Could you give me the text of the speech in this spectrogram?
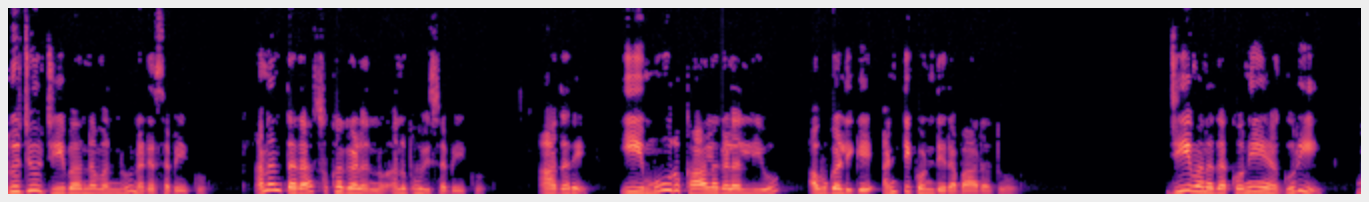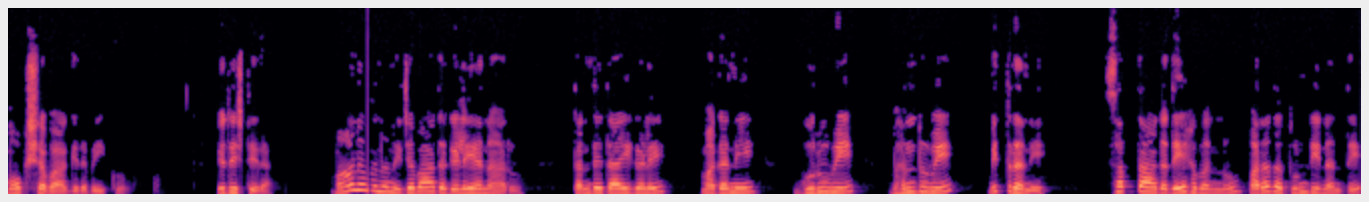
ರುಜು ಜೀವನವನ್ನು ನಡೆಸಬೇಕು. ಅನಂತರ ಸುಖಗಳನ್ನು ಅನುಭವಿಸಬೇಕು. ಆದರೆ ಈ ಮೂರು ಕಾಲಗಳಲ್ಲಿಯೂ ಅವುಗಳಿಗೆ ಅಂಟಿಕೊಂಡಿರಬಾರದು. ಜೀವನದ ಕೊನೆಯ ಗುರಿ ಮೋಕ್ಷವಾಗಿರಬೇಕು. ಯುಧಿಷ್ಠಿರ, ಮಾನವನ ನಿಜವಾದ ಗೆಳೆಯನಾರು. ತಂದೆ ತಾಯಿಗಳೇ ಮಗನೇ, ಗುರುವೇ, ಬಂಧುವೇ, ಮಿತ್ರನೇ. ಸತ್ತಾಗ ದೇಹವನ್ನು ಮರದ ತುಂಡಿನಂತೆ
